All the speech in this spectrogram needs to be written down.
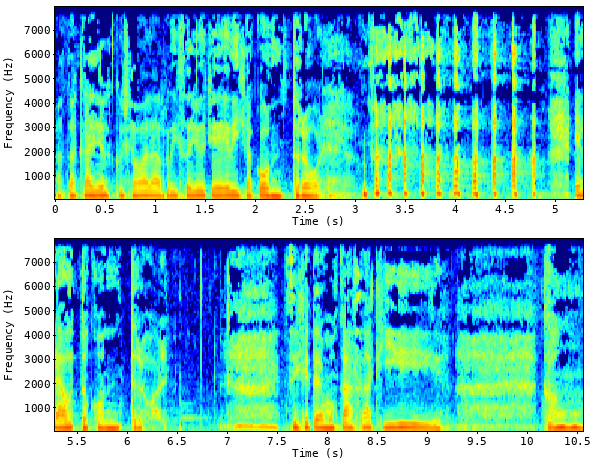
Hasta acá yo escuchaba la risa, yo que dije control. El autocontrol. Sí que tenemos casa aquí con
